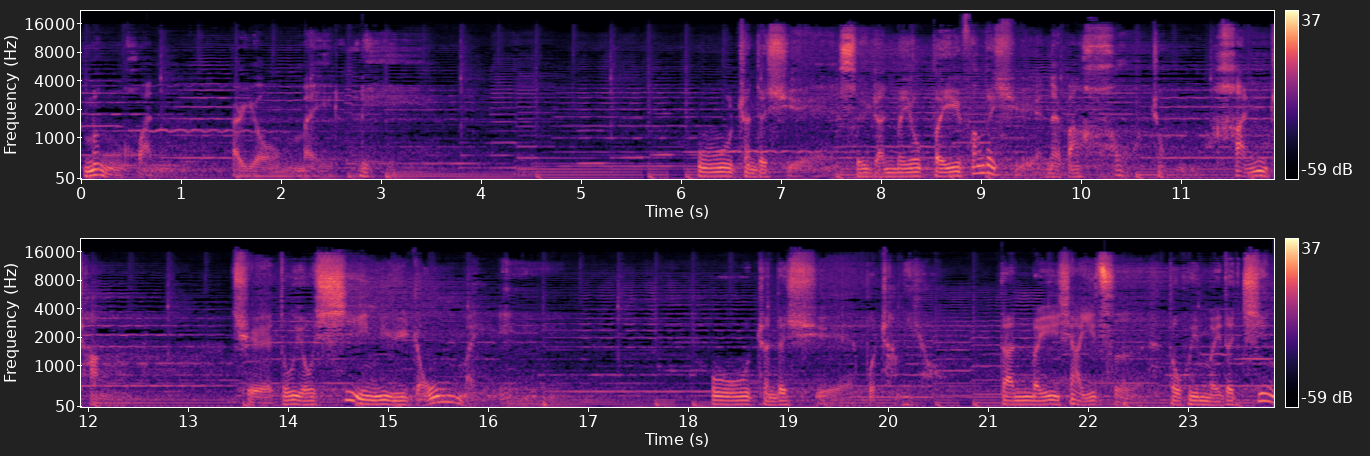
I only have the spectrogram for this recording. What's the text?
梦幻而又美丽。乌镇的雪虽然没有北方的雪那般厚重酣畅，却独有细腻柔美。乌镇的雪不常有，但每下一次都会美得惊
